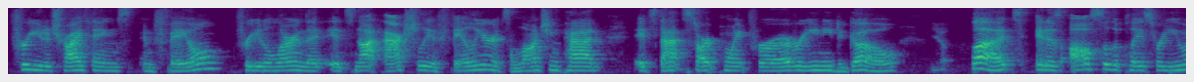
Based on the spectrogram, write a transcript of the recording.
for you to try things and fail, for you to learn that it's not actually a failure, it's a launching pad, it's that start point for wherever you need to go. Yep. But it is also the place where you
